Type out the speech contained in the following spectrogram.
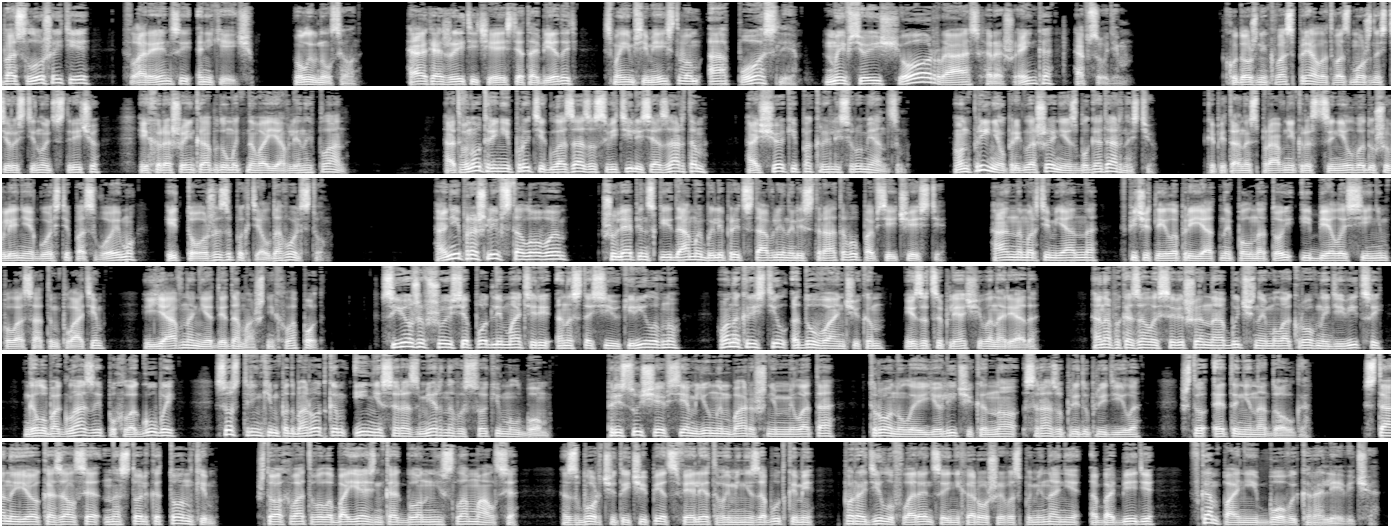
«Послушайте, Флоренций Аникеевич», — улыбнулся он, — «окажите честь отобедать с моим семейством, а после мы все еще раз хорошенько обсудим». Художник воспрял от возможности растянуть встречу и хорошенько обдумать новоявленный план. От внутренней прыти глаза засветились азартом, а щеки покрылись румянцем. Он принял приглашение с благодарностью. Капитан-исправник расценил воодушевление гостя по-своему и тоже запыхтел довольством. Они прошли в столовую, Шуляпинские дамы были представлены Листратову по всей чести. Анна Мартемьянна впечатлила приятной полнотой и бело-синим полосатым платьем, явно не для домашних хлопот. Съежившуюся подле матери Анастасию Кирилловну он окрестил одуванчиком из-за цыплячьего наряда. Она показалась совершенно обычной малокровной девицей, голубоглазой, пухлогубой, с остреньким подбородком и несоразмерно высоким лбом. Присущая всем юным барышням милота тронула ее личико, но сразу предупредила, что это ненадолго. Стан ее оказался настолько тонким, что охватывала боязнь, как бы он не сломался. Сборчатый чепец с фиолетовыми незабудками породил у Флоренции нехорошие воспоминания об обеде в компании Бовы Королевича.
